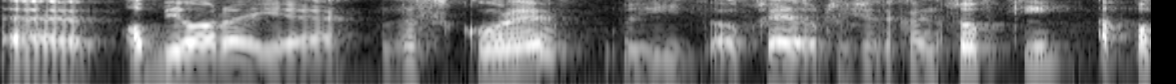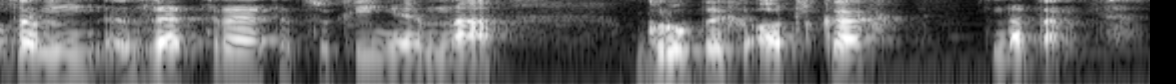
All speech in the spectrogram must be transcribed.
E, obiorę je ze skóry i odkleję oczywiście te końcówki, a potem zetrę te cukinie na grubych oczkach na tarce.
